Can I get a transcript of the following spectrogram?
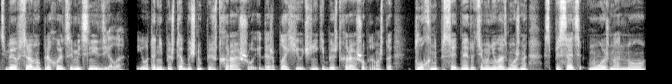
тебе все равно приходится иметь с ней дело. И вот они пишут, и обычно пишут хорошо. И даже плохие ученики пишут хорошо, потому что плохо написать на эту тему невозможно. Списать можно, но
